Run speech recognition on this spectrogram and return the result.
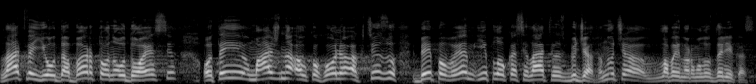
Latvija jau dabar to naudojasi, o tai mažina alkoholio akcizų bei PVM įplaukas į Latvijos biudžetą. Nu, čia labai normalus dalykas.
